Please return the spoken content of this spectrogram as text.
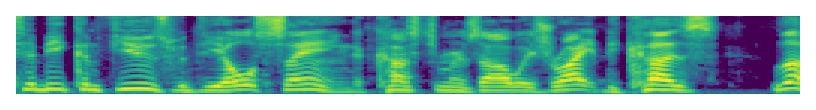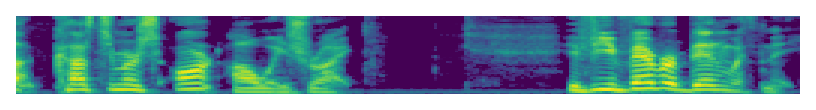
to be confused with the old saying, the customer is always right, because look, customers aren't always right. If you've ever been with me,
